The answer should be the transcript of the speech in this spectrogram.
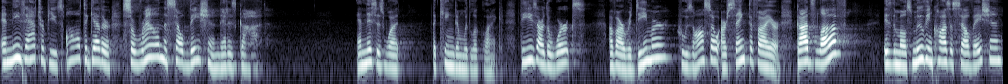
And these attributes all together surround the salvation that is God. And this is what the kingdom would look like. These are the works of our Redeemer, who's also our sanctifier. God's love is the most moving cause of salvation,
